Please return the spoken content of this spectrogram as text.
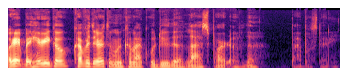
okay, but here you go. Cover the earth, and when we come back, we'll do the last part of the Bible study.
